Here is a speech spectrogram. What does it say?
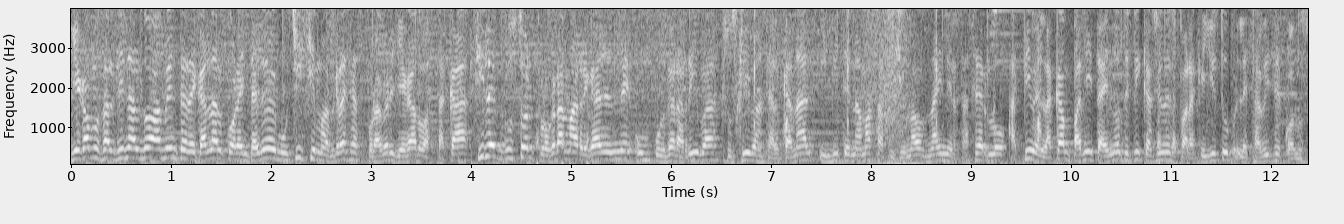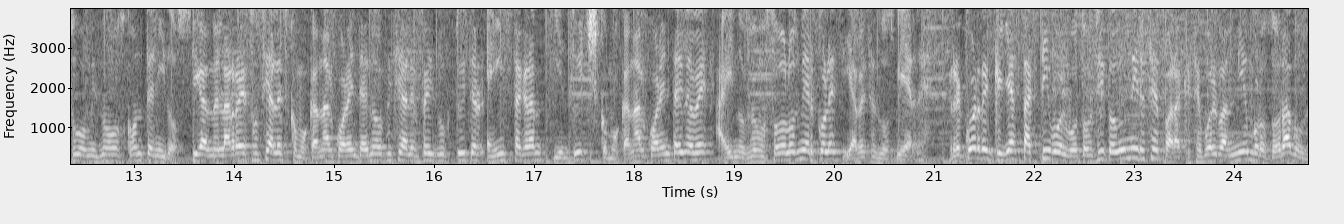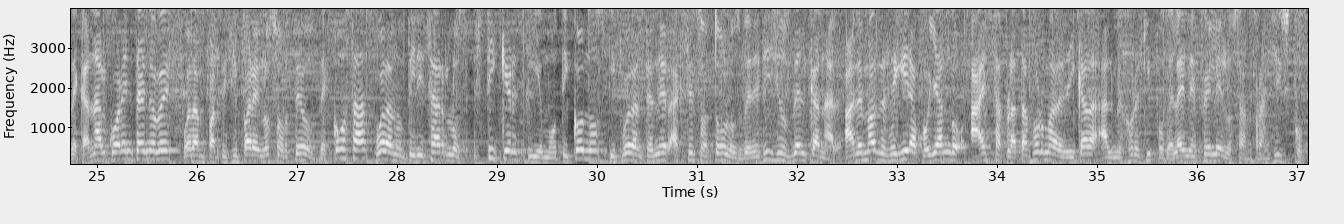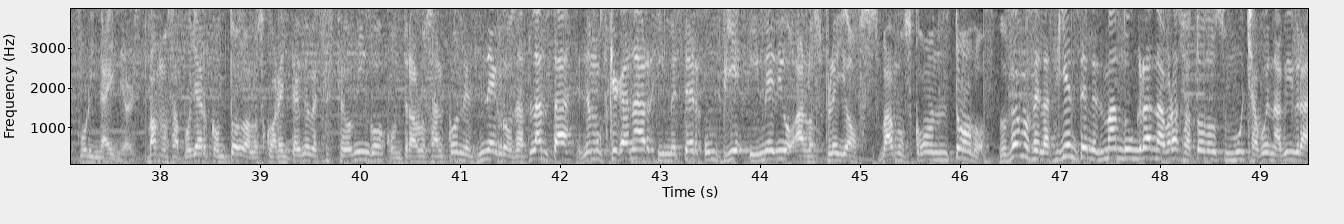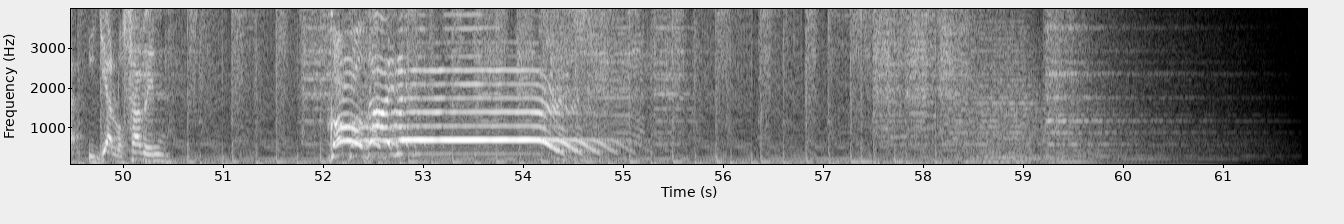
Llegamos al final nuevamente de Canal 49. Muchísimas gracias por haber llegado hasta acá. Si les gustó el programa, regálenme un pulgar arriba, suscríbanse al canal, inviten a más aficionados Niners a hacerlo, activen la campanita de notificaciones para que YouTube les avise cuando subo mis nuevos contenidos. Síganme en las redes sociales como Canal 49 Oficial en Facebook, Twitter e Instagram y en Twitch como Canal 49. Ahí nos vemos todos los miércoles y a veces los viernes. Recuerden que ya está activo el botoncito de unirse para que se vuelvan miembros dorados de Canal 49, puedan participar en los sorteos de cosas, puedan utilizar los stickers y y puedan tener acceso a todos los beneficios del canal. Además de seguir apoyando a esta plataforma dedicada al mejor equipo de la NFL, los San Francisco 49ers. Vamos a apoyar con todo a los 49 este domingo contra los halcones negros de Atlanta. Tenemos que ganar y meter un pie y medio a los playoffs. Vamos con todo. Nos vemos en la siguiente. Les mando un gran abrazo a todos, mucha buena vibra y ya lo saben. ¡Go!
